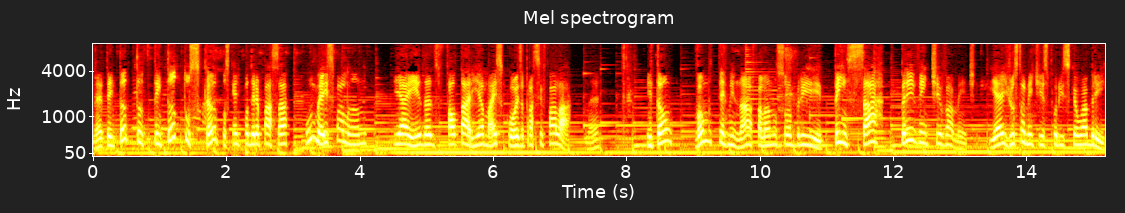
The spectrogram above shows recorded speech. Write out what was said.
né? Tem, tanto, tem tantos campos que a gente poderia passar um mês falando e ainda faltaria mais coisa para se falar, né? Então, vamos terminar falando sobre pensar preventivamente. E é justamente isso por isso que eu abri.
